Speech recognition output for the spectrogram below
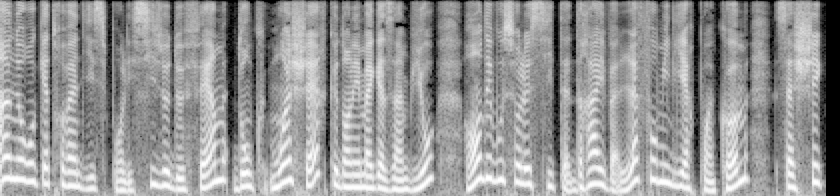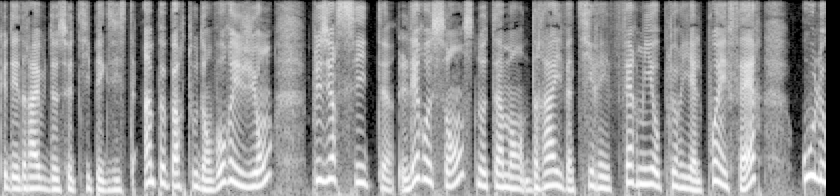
1,90 euros pour les 6 œufs de ferme, donc moins cher que dans les magasins bio. Rendez-vous sur le site drive-lafourmilière.com. Sachez que des drives de ce type existent un peu partout dans vos régions. Plusieurs sites les recensent, notamment drive-fermier au pluriel.fr ou le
